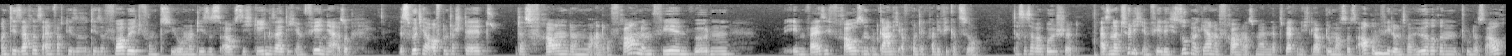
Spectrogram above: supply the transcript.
Und die Sache ist einfach diese, diese Vorbildfunktion und dieses auch sich gegenseitig empfehlen. Ja, also es wird ja oft unterstellt, dass Frauen dann nur andere Frauen empfehlen würden, eben weil sie Frau sind und gar nicht aufgrund der Qualifikation. Das ist aber Bullshit. Also natürlich empfehle ich super gerne Frauen aus meinem Netzwerk und ich glaube, du machst das auch und mhm. viele unserer Hörerinnen tun das auch.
